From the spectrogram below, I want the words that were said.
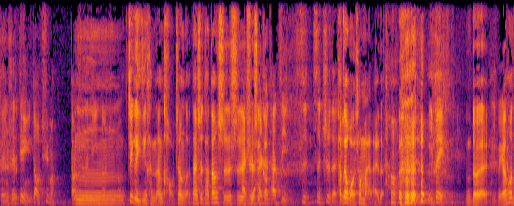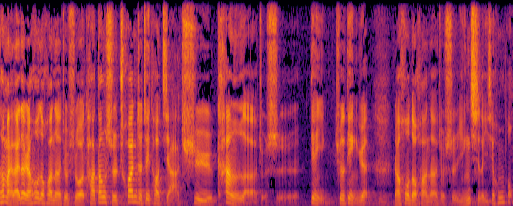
等于是电影道具吗？当时的电影道具吗？嗯，这个已经很难考证了，但是他当时是确实搞，他自己自自制的？他在网上买来的。一倍，嗯对。然后他买来的，然后的话呢，就是说他当时穿着这套甲去看了就是电影，去了电影院，嗯然后的话呢，就是引起了一些轰动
